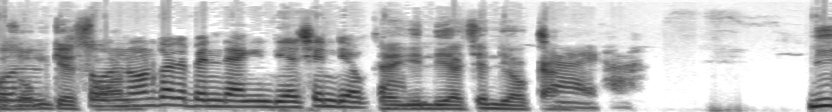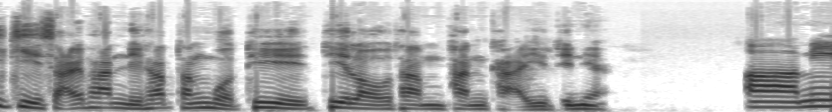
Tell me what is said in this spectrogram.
ผสมเกสโซนรโน้นก็จะเป็นแดงอินเดียเช่นเดียวแดกันงอินเดียเช่นเดียวกันใช่ค่ะมีกี่สายพันธุ์นี่ครับ ทั้งหมดที่ที่เราทำพันธุ์ขายอยู่ที่เนี่ยเอ่อมี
